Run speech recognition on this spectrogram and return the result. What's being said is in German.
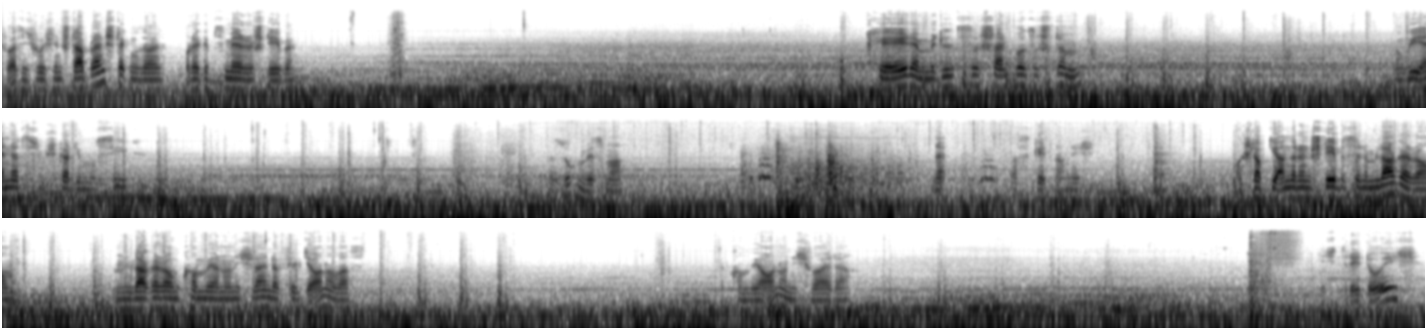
Ich weiß nicht, wo ich den Stab reinstecken soll. Oder gibt es mehrere Stäbe? Okay, der mittelste scheint wohl zu stimmen. Irgendwie ändert sich mich gerade die Musik. Versuchen wir es mal. Ne, das geht noch nicht. Oh, ich glaube, die anderen Stäbe sind im Lagerraum. Im Lagerraum kommen wir ja noch nicht rein, da fehlt ja auch noch was. Da kommen wir auch noch nicht weiter. Ich dreh durch.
